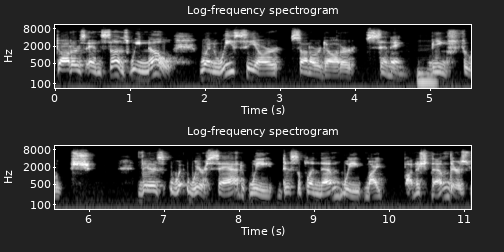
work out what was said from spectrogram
daughters and sons, we know when we see our son or daughter sinning, mm-hmm. being foolish, there's we're sad we discipline them we might punish them. There's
